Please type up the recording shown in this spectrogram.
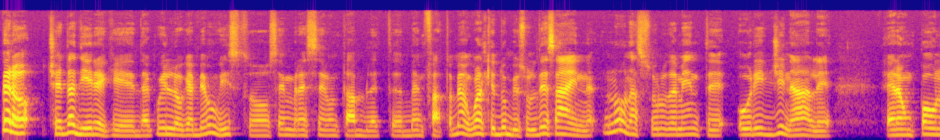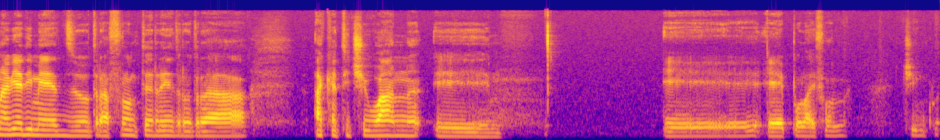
però c'è da dire che da quello che abbiamo visto sembra essere un tablet ben fatto. Abbiamo qualche dubbio sul design, non assolutamente originale, era un po' una via di mezzo tra fronte e retro, tra HTC One e, e, e Apple iPhone 5.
